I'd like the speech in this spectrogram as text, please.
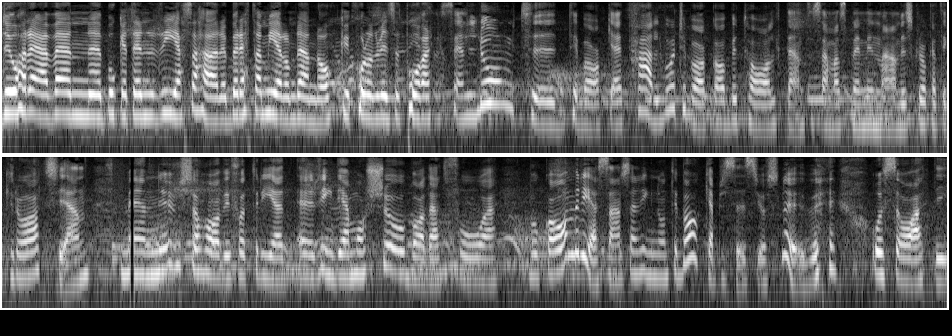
Du har även bokat en resa här. Berätta mer om den och coronaviruset påverkar. Sen lång tid tillbaka, ett halvår tillbaka, har betalt den tillsammans med min man. Vi skulle åka till Kroatien. Men nu så har vi fått red, äh, ringde jag morse och bad att få boka om resan. Sen ringde hon tillbaka precis just nu och sa att det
